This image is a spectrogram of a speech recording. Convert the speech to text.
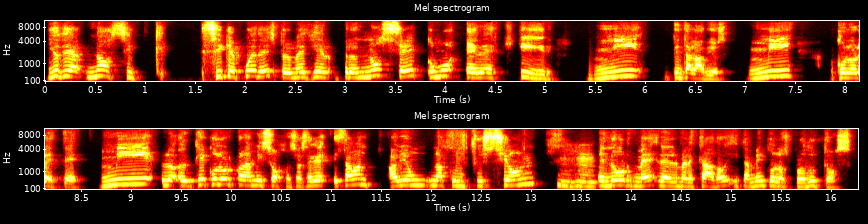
Yo decía, no, sí, sí que puedes, pero me decían, pero no sé cómo elegir mi pintalabios, mi colorete, mi, lo- qué color para mis ojos. O sea que estaban, había una confusión enorme en el mercado y también con los productos.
